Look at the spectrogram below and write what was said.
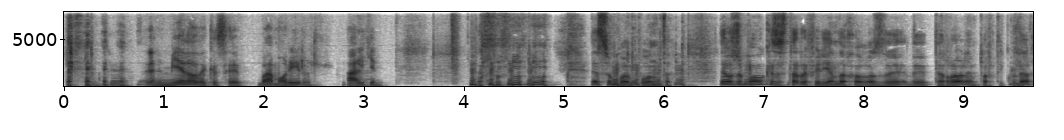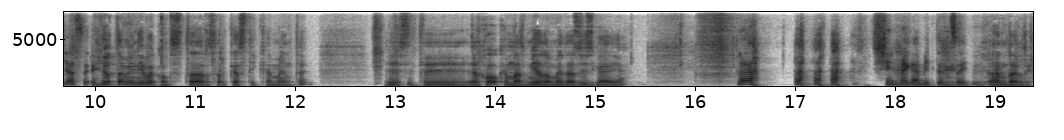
el miedo de que se va a morir alguien. es un buen punto. Digo, supongo que se está refiriendo a juegos de, terror en particular. Yo también iba a contestar sarcásticamente. Este, el juego que más miedo me da es Disgaea. Ah, Shin Megami Tensei. Ándale.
